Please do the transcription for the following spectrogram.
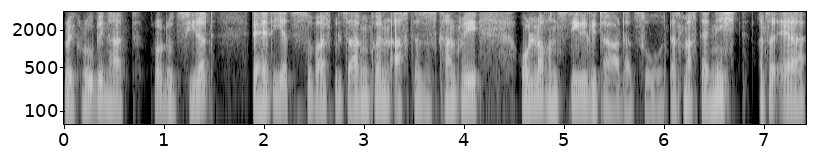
Rick Rubin hat produziert. Der hätte jetzt zum Beispiel sagen können, ach, das ist Country, hol noch ein Stilgitarre dazu. Das macht er nicht. Also er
